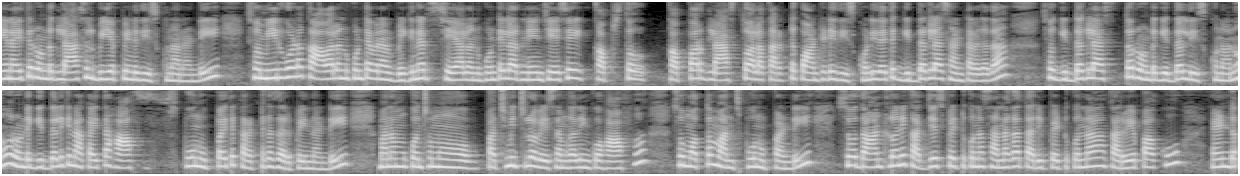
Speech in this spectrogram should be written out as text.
నేనైతే రెండు గ్లాసులు బియ్య పిండి తీసుకున్నానండి. సో మీరు కూడా కావాలనుకుంటే ఎవరైనా బిగినర్స్ చేయాలనుకుంటే ఇలా నేను చేసే కప్స్తో కప్ ఆర్ గ్లాస్తో అలా కరెక్ట్ క్వాంటిటీ తీసుకోండి. ఇదైతే గిద్ద గ్లాస్ అంటారు కదా. సో గిద్ద గ్లాస్తో రెండు గిద్దలు తీసుకున్నాను. రెండు గిద్దలకి నాకైతే హాఫ్ స్పూన్ ఉప్పు అయితే కరెక్ట్గా సరిపోయిందండి. మనం కొంచెము పచ్చిమిర్చిలో వేసాం కదా ఇంకో హాఫ్. సో మొత్తం వన్ స్పూన్ ఉప్పు అండి సో దాంట్లోనే కట్ చేసి పెట్టుకున్న సన్నగా తరిగి పెట్టుకున్న కరివేపాకు అండ్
